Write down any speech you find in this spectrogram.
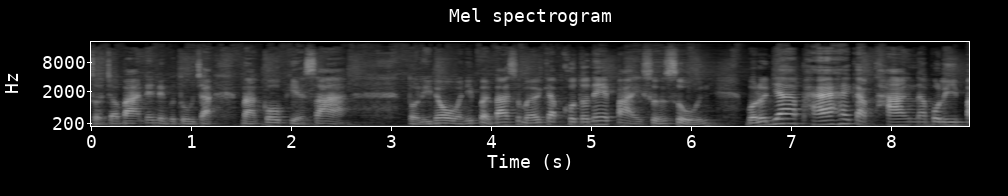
ส่วนเจ้าบ้านได้ 1 ประตูจากมาโกเพียซาโตลิโนวันนี้เปิดบ้านเสมอกับโคโตเน่ไป 0-0 โบโลญญาแพ้ให้กับทางนาโปลีไป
